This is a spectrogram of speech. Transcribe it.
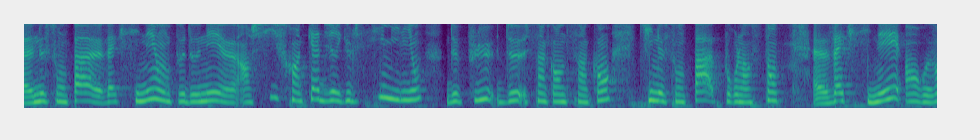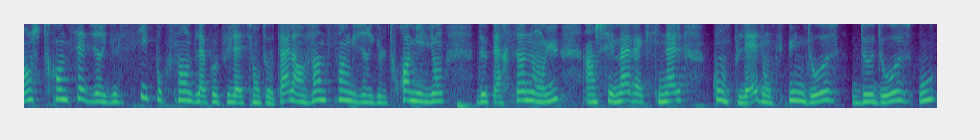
ne sont pas vaccinées. On peut donner euh, un chiffre, 4,6 millions de plus de 55 ans qui ne sont pas pour l'instant euh, vaccinés. En revanche, 37,6% de la population totale, 25,3 millions de personnes ont eu un schéma vaccinal complet, donc une dose, deux doses ou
